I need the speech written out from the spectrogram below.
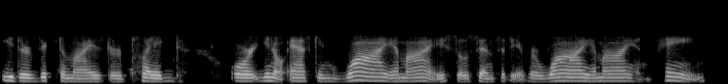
either victimized or plagued or you know asking why am i so sensitive? or why am i in pain?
